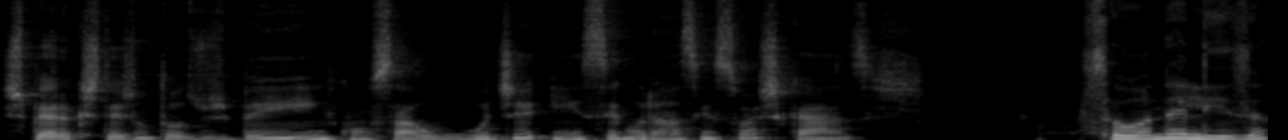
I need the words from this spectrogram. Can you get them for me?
Espero que estejam todos bem, com saúde e em segurança em suas casas. Sou Anelisa,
